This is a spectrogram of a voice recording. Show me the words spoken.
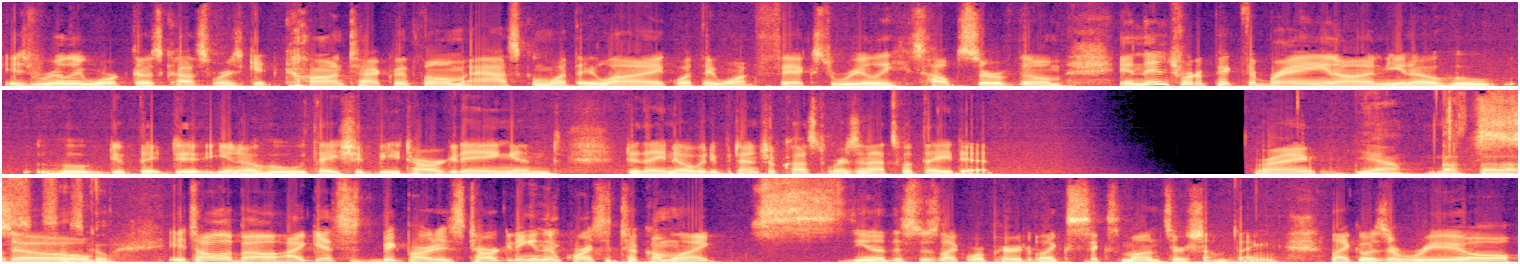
is really work those customers. Get contact with them ask them what they like what they want fixed really help serve them and then sort of pick the brain on you know who who if they do you know who they should be targeting and do they know any potential customers and that's what they did right? Yeah, that's, that's so cool. it's all about. I guess the big part is targeting, and then of course it took them like, you know, this was like a period of like six months or something. Like it was a real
